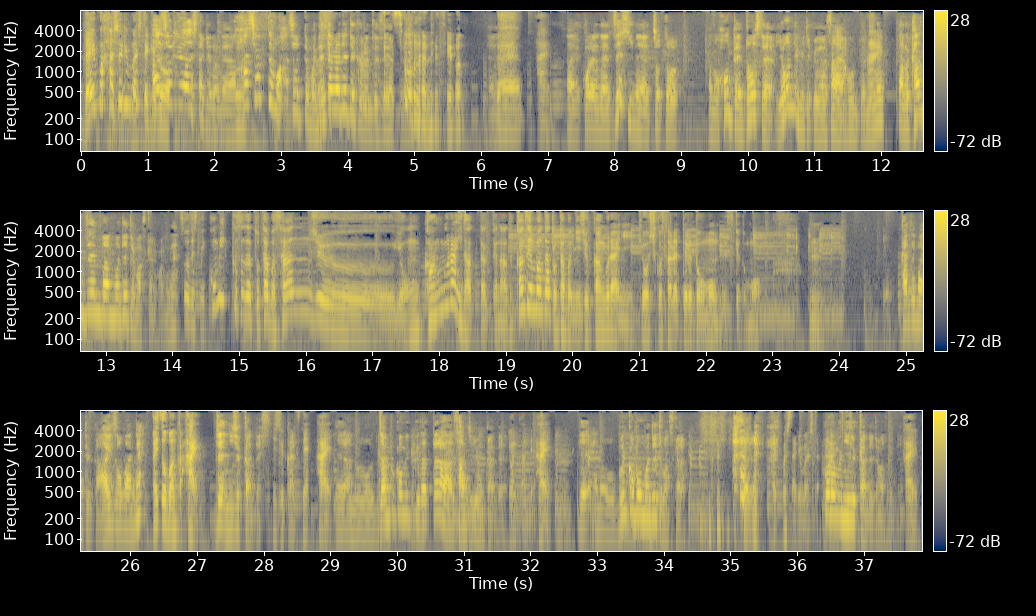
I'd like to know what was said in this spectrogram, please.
だいぶはしょりましたけどはしょ、りましたけどね、うんはしょってもはしょってもネタが出てくるんですよね。そうなんですよ。ねはい。はい。これね、ぜひね、ちょっと、あの、本編通して読んでみてください、本当にね。はいあの、完全版も出てますから、これね。そうですね。コミックスだと多分34巻ぐらいだったっけな。完全版だと多分20巻ぐらいに凝縮されてると思うんですけども。うん。完全版というか、愛蔵版ね。愛蔵版か。はい。全20巻です。20巻ですね。はい。で、あの、ジャンプコミックだったら34巻で。4巻で。はい。で、あの、文庫本も出てますから。は いありました、ありました。これもはい20巻出てますんで。はい。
